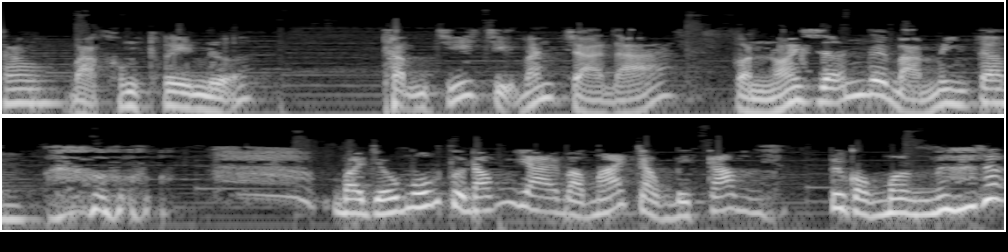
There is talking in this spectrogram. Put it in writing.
sau bà không thuê nữa. Thậm chí chị bán trà đá còn nói giỡn với bà Minh Tâm. bà chủ muốn tôi đóng vai bà má chồng bị câm, tôi còn mừng nữa đó.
